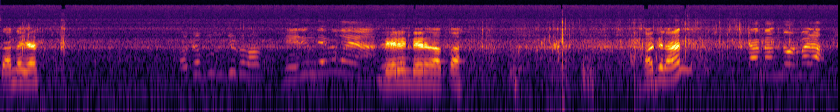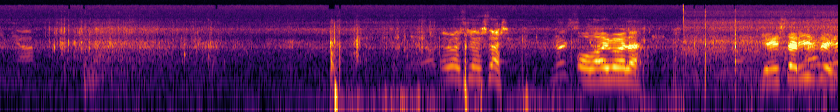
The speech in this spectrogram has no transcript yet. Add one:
Sen de gel. Aga buz gibi lan. Derinde mi baya? Derin derin atla. Hadi lan. Ya ben normal atlayayım ya. Evet gençler. Olay böyle. Gençler izleyin.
